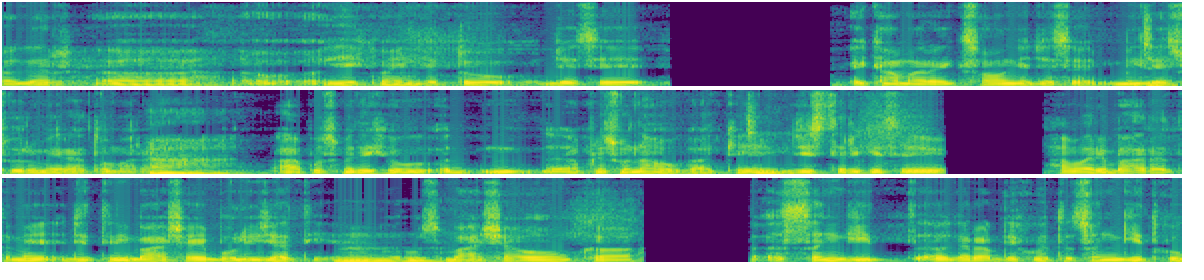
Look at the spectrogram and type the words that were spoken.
अगर ये कहेंगे तो जैसे एक हमारा एक सॉन्ग है जैसे मिले सुर मेरा तुम्हारा। हाँ, हाँ। आप उसमें देखिए आपने सुना होगा कि जिस तरीके से हमारे भारत में जितनी भाषाएँ बोली जाती है हम्म, और उस हम्म। भाषाओं का संगीत अगर आप देखो तो संगीत को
